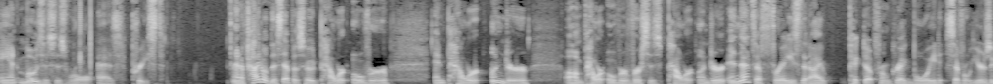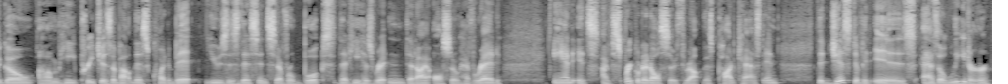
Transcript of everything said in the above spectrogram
and Moses' role as priest. And I've titled this episode Power Over and Power Under, um, Power Over versus Power Under. And that's a phrase that I picked up from Greg Boyd several years ago. Um, he preaches about this quite a bit, uses this in several books that he has written that I also have read. And it's I've sprinkled it also throughout this podcast. And the gist of it is, as a leader,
